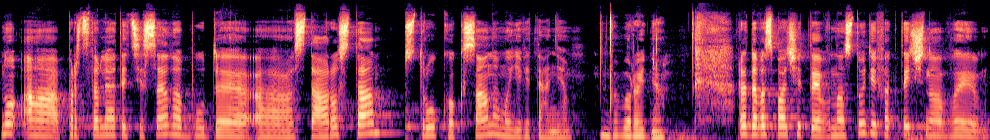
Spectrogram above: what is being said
Ну а представляти ці села буде е, староста Струк Оксана. Моє вітання. Доброго дня. Рада вас бачити в нас студії. Фактично, ви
